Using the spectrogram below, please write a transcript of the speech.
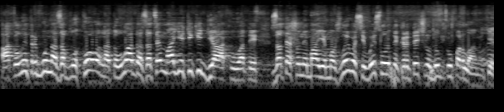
А коли трибуна заблокована, то влада за це має тільки дякувати за те, що немає можливості висловити критичну думку в парламенті.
